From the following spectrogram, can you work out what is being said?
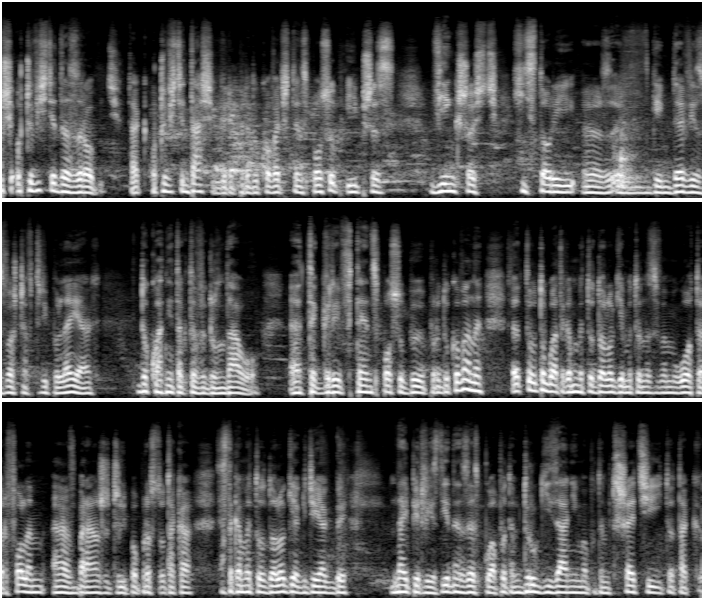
się oczywiście da zrobić, tak? Oczywiście da się gry produkować w ten sposób i przez większość historii e, w game devie, zwłaszcza w AAA-ach, Dokładnie tak to wyglądało. E, Te gry w ten sposób były produkowane. E, To, to była taka metodologia, my to nazywamy waterfallem w branży, czyli po prostu taka, jest taka metodologia, gdzie jakby najpierw jest jeden zespół, a potem drugi za nim, a potem trzeci i to tak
